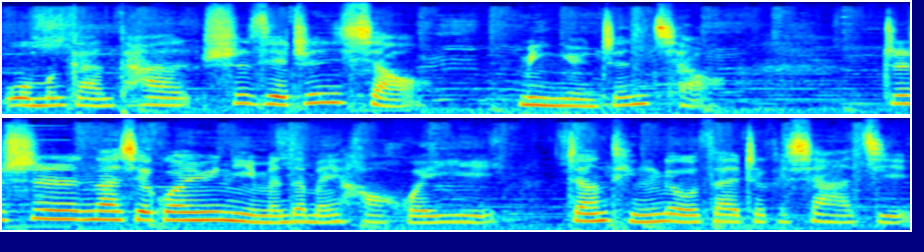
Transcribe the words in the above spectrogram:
我们感叹世界真小，命运真巧。只是那些关于你们的美好回忆，将停留在这个夏季。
